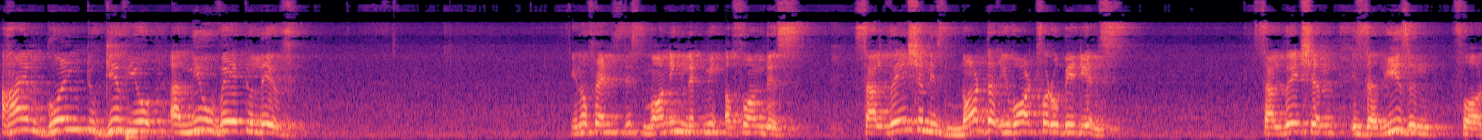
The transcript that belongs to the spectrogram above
I am going to give you a new way to live. You know, friends, this morning let me affirm this. Salvation is not the reward for obedience. Salvation is the reason for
